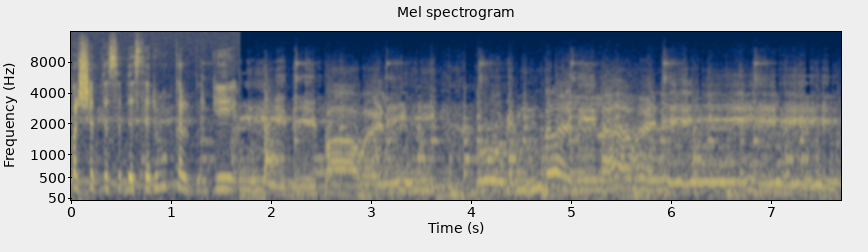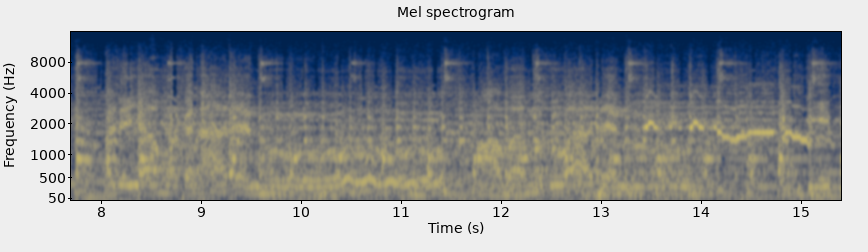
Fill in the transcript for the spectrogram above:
ಪರಿಷತ್ ಸದಸ್ಯರು ಕಲಬುರಗಿ. ದೀಪಾವಳಿ ಮಗನಾದನು ಮಾವ ಮಗುವಾದನು ದೀಪ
